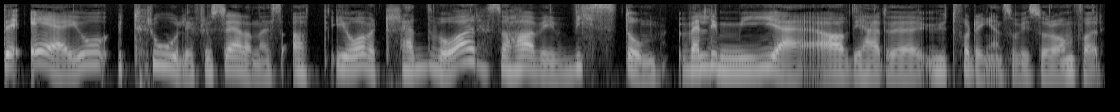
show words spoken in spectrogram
det er jo utrolig frustrerende at i over 30 år så har vi visst om veldig mye av de her eh, utfordringene som vi står overfor.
